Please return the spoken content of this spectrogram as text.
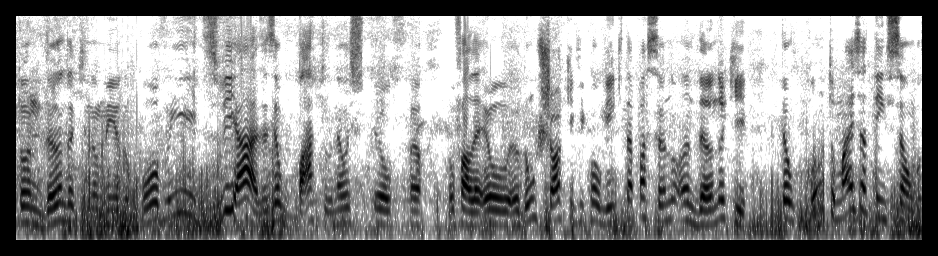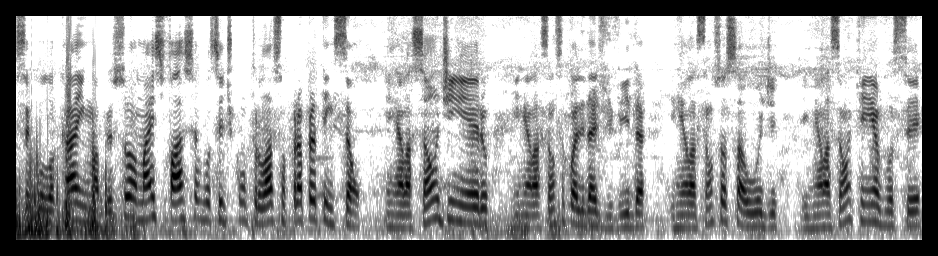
tô andando aqui no meio do povo e desviar. Às vezes eu bato, né? eu, eu, eu, falo, eu, eu dou um choque aqui com alguém que está passando, andando aqui. Então, quanto mais atenção você colocar em uma pessoa, mais fácil é você de controlar sua própria atenção em relação ao dinheiro, em relação à sua qualidade de vida, em relação à sua saúde, em relação a quem é você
